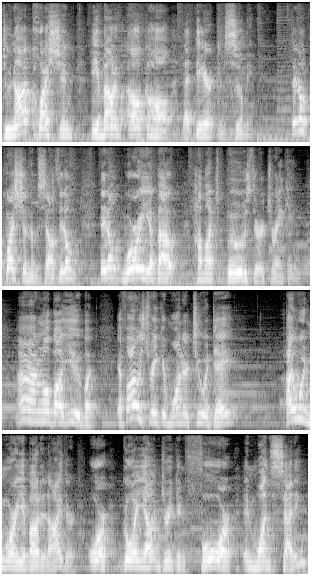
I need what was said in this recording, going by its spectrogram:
do not question the amount of alcohol that they are consuming. They don't question themselves. They don't, they don't worry about how much booze they're drinking. Uh, I don't know about you, but if I was drinking one or two a day, I wouldn't worry about it either. Or going out and drinking four in one setting.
